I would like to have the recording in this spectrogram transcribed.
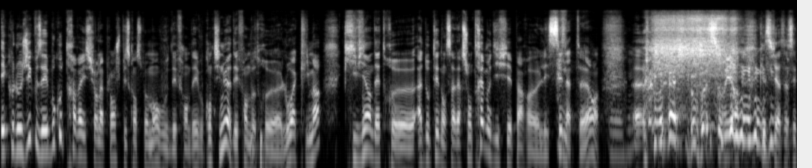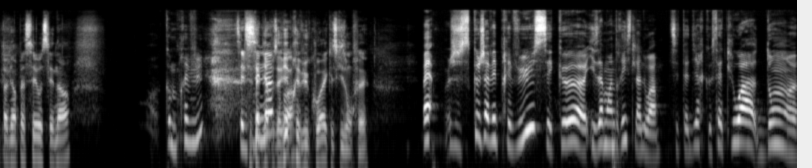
écologique. Vous avez beaucoup de travail sur la planche, puisqu'en ce moment, vous défendez, vous continuez à défendre votre euh, loi climat, qui vient d'être euh, adoptée dans sa version très modifiée par euh, les sénateurs. Euh, je vous vois sourire. Qu'est-ce qu'il y a? Ça s'est pas bien passé au Sénat? Comme prévu. C'est le Sénat, vous aviez prévu quoi et qu'est-ce qu'ils ont fait? Je- ce que j'avais prévu, c'est qu'ils amoindrissent la loi. C'est-à-dire que cette loi dont euh,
